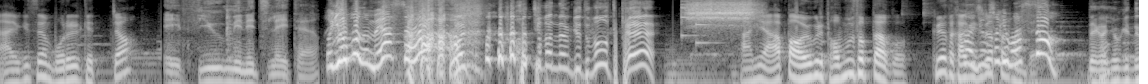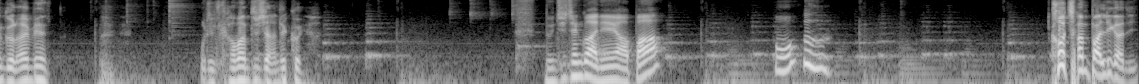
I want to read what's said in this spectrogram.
아 여기 있으면 모르겠죠? A few minutes later. 어, 여보는 왜 왔어요? 아이, 혼자만 남겨두면 어떡해 아니 아빠 얼굴이 더 무섭다고. 그래서 가기 아, 싫었던 녀석이 건데. 왔어. 내가 여기 있는 걸 알면 우릴 가만두지 않을 거야 눈치챈 거 아니에요 아빠? 어? 거참 빨리 가지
